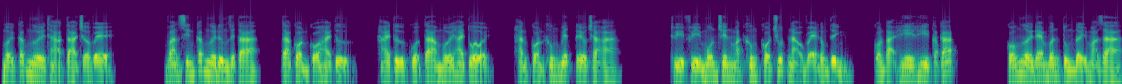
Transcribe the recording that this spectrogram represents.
mời các ngươi thả ta trở về. Van xin các ngươi đừng giết ta ta còn có hải tử hải tử của ta mới hai tuổi, hắn còn không biết kêu cha a. Thủy phỉ môn trên mặt không có chút nào vẻ đồng tình, còn tại hi hi cắp cáp. Có người đem vân tùng đẩy mà ra,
